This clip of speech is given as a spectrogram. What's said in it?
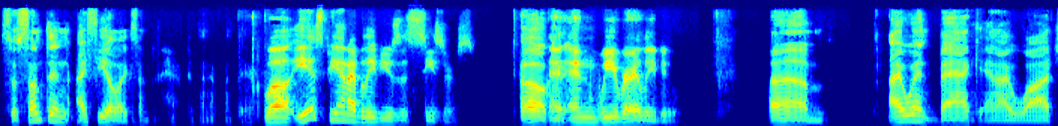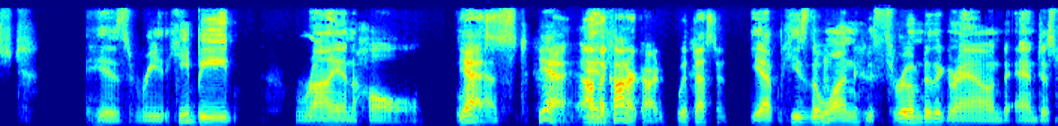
So something I feel like something happened when I went there. Well, ESPN I believe uses Caesars. Oh, And, okay. and we rarely do. um I went back and I watched his re he beat Ryan Hall Yes. last. Yeah, on the And- Conor card with Dustin. Yep, he's the Mhm. one who threw him to the ground and just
